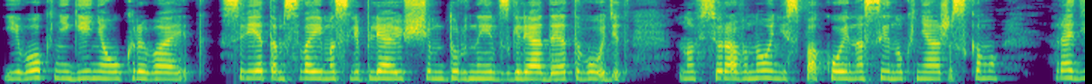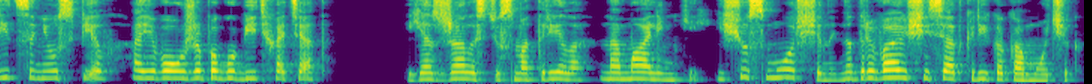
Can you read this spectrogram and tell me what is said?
Его княгиня укрывает, светом своим ослепляющим дурные взгляды отводит, но все равно неспокойно сыну княжескому. Родиться не успел, а его уже погубить хотят. Я с жалостью смотрела на маленький, еще сморщенный, надрывающийся от крика комочек.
